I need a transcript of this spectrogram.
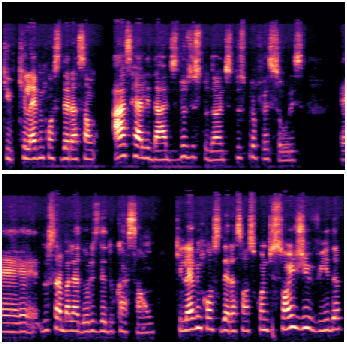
que, que leve em consideração as realidades dos estudantes, dos professores, é, dos trabalhadores da educação, que leve em consideração as condições de vida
